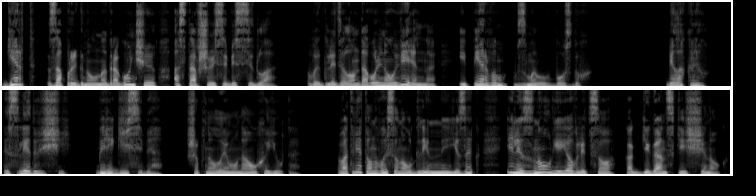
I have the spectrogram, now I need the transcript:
Герт запрыгнул на драгончую, оставшуюся без седла. Выглядел он довольно уверенно и первым взмыл в воздух. «Белокрыл, ты следующий. Береги себя», — шепнула ему на ухо Юта. В ответ он высунул длинный язык и лизнул ее в лицо, как гигантский щенок.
